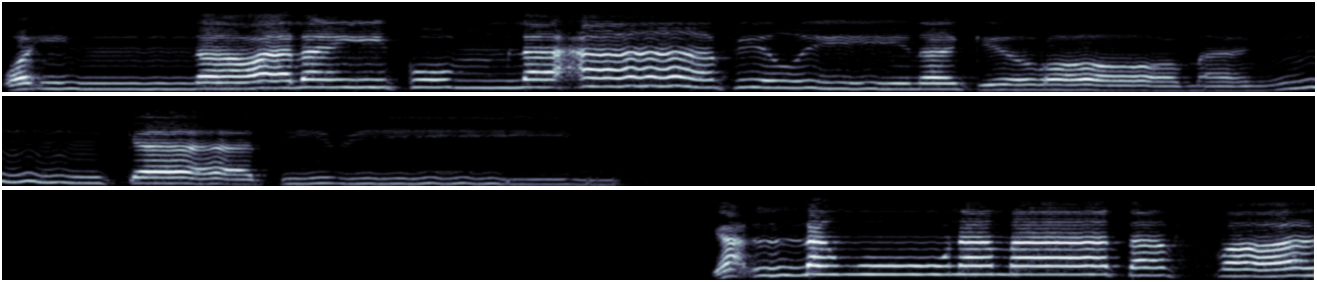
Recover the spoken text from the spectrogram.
وإن عليكم لحافظين كراما. يعلمون ما تفعلون.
